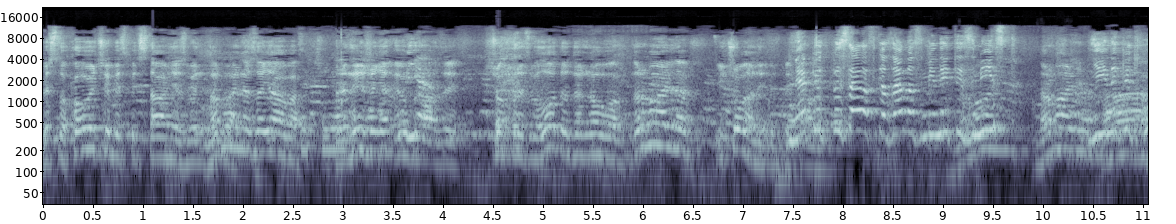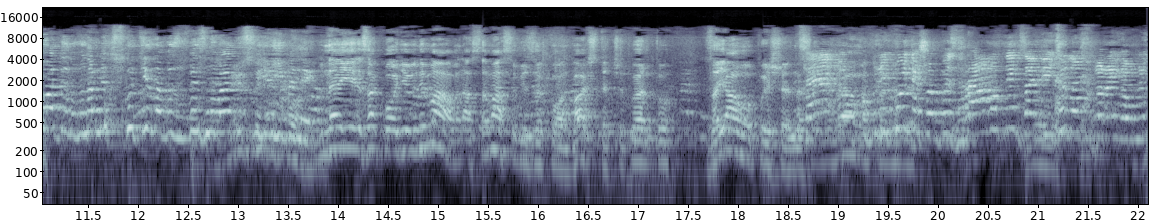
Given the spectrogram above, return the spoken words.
Вислуховуючи безпідставні звин. Нормальна заява, приниження і образи, що призвело до нового. Нормально, нічого не підписала. Не підписала. підписала, сказала змінити зміст. Нормально. Їй не підходило, вона не схотіла виз- визнавати своєї вини. В неї законів нема, вона сама собі закон. Бачите, четверту заяву пише. на Це стенограму. опублікуйте, щоб безграмотних за відділом районної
